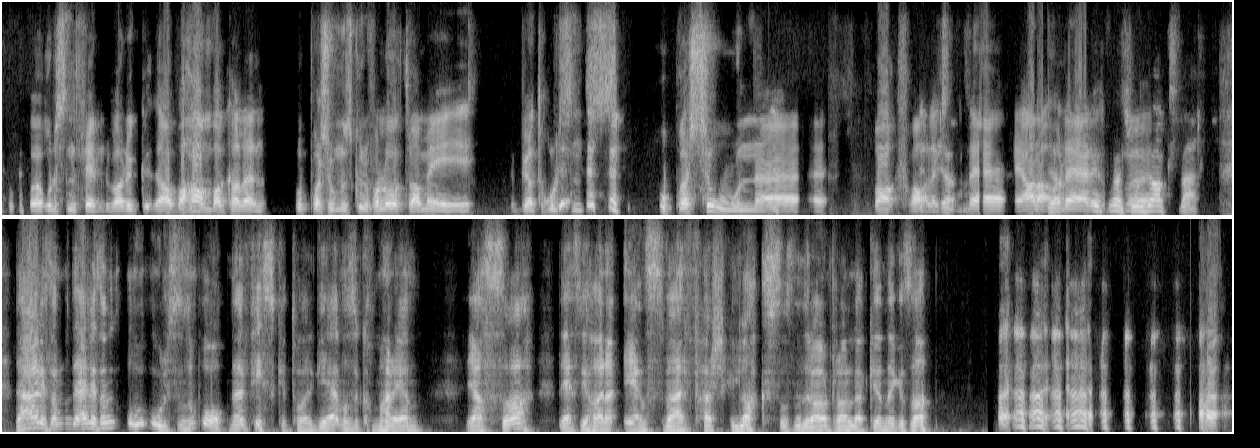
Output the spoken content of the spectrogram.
Olsen-film. Det var du- det var Han bare kaller det en operasjon. Nå skulle du få lov til å være med i Bjørn Tore Olsens operasjon eh, bakfra, liksom. Det, ja da. Og det er liksom, Operasjon eh, Dagsverk. Det er liksom, det er liksom Olsen som åpner Fisketorget igjen, og så kommer det en Jaså, det eneste vi har er én svær fersk laks, og så drar han fra løkken, ikke sant?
